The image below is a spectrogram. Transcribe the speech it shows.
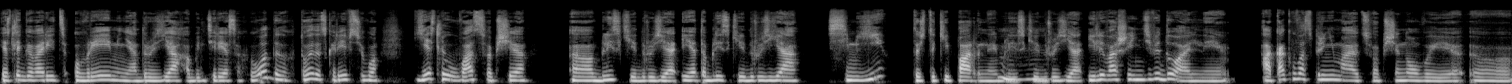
Если говорить о времени, о друзьях, об интересах и отдыхах, то это, скорее всего, если у вас вообще э, близкие друзья, и это близкие друзья семьи, то есть такие парные близкие mm-hmm. друзья, или ваши индивидуальные а как у вас принимаются вообще новые, э,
